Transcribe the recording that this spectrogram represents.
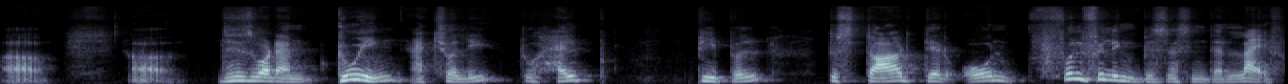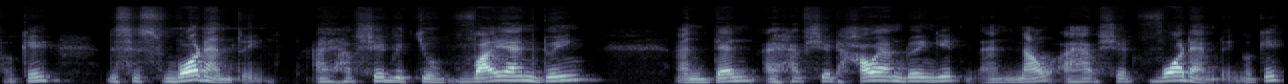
uh, uh, this is what i'm doing actually to help people to start their own fulfilling business in their life okay? This is what i'm doing. I have shared with you why i'm doing and then i have shared how i'm doing it and now i have shared what i'm doing okay?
